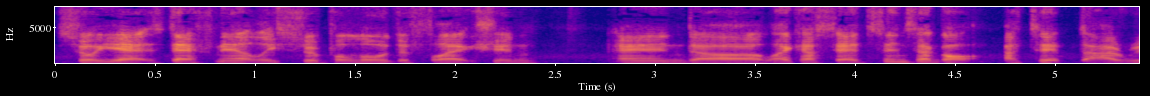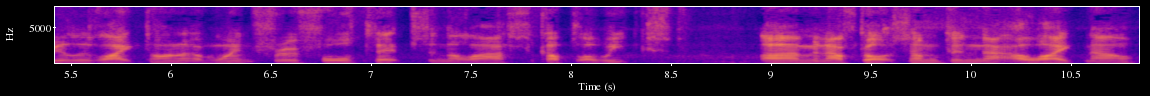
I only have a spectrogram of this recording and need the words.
so yeah, it's definitely super low deflection. And uh, like I said, since I got a tip that I really liked on it, I've went through four tips in the last couple of weeks, um, and I've got something that I like now.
